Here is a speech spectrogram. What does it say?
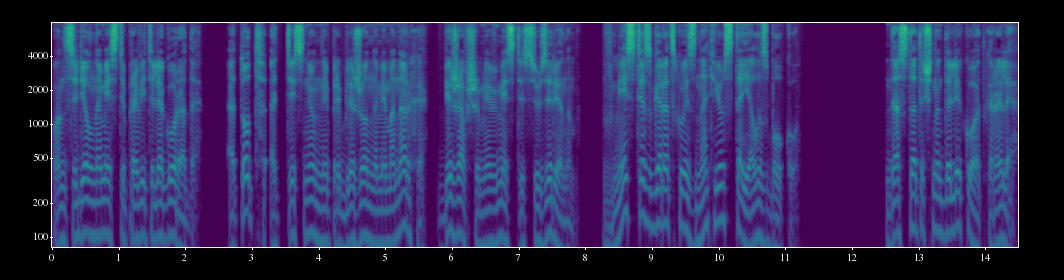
Он сидел на месте правителя города, а тот, оттесненный приближенными монарха, бежавшими вместе с сюзереном, вместе с городской знатью стоял сбоку. Достаточно далеко от короля.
